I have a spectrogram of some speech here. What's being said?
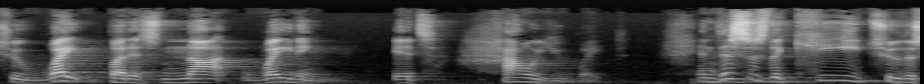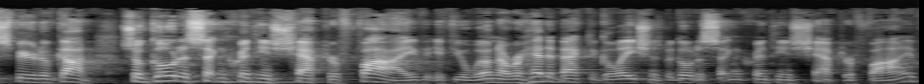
to wait, but it's not waiting. It's how you wait. And this is the key to the Spirit of God. So go to 2 Corinthians chapter 5, if you will. Now we're headed back to Galatians, but go to 2 Corinthians chapter 5.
